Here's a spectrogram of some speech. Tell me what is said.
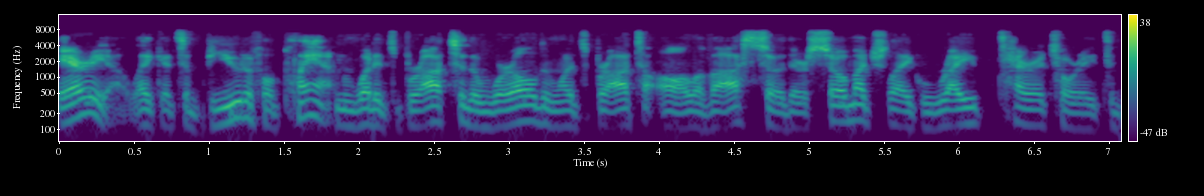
area. Like it's a beautiful plant and what it's brought to the world and what it's brought to all of us. So there's so much like ripe territory to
